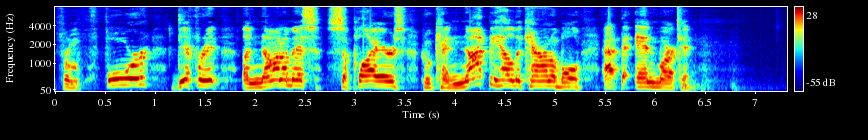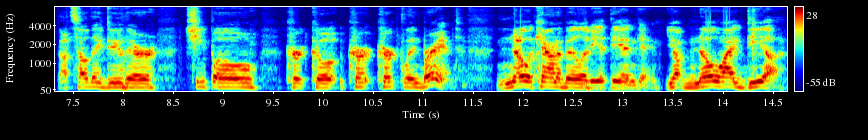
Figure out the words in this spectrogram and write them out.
from four different anonymous suppliers who cannot be held accountable at the end market. That's how they do their cheapo Kurt, Kurt Kirkland brand. No accountability at the end game. You have no idea.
